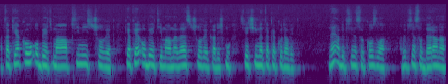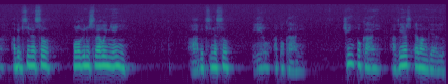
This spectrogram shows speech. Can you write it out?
A tak jakou oběť má přinést člověk? K jaké oběti máme vést člověka, když mu svědčíme tak jako David? Ne, aby přinesl kozla, aby přinesl berana, aby přinesl polovinu svého jmění, ale aby přinesl víru a pokání. Čiň pokání a věř evangeliu.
